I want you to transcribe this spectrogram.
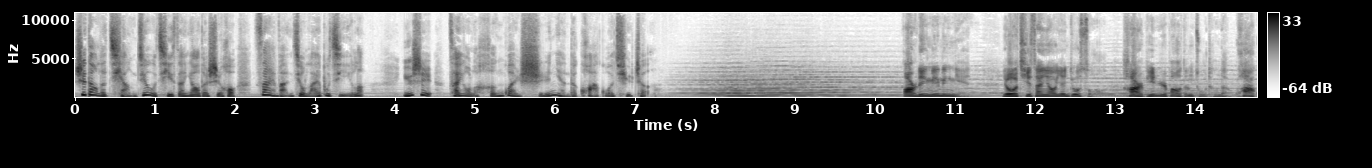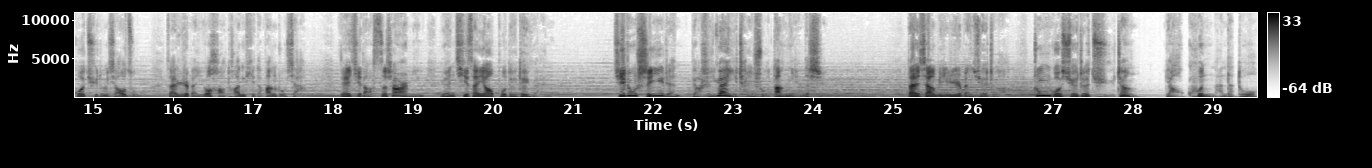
是到了抢救七三幺的时候，再晚就来不及了。于是才有了横贯十年的跨国取证。二零零零年，由七三幺研究所、哈尔滨日报等组成的跨国取证小组，在日本友好团体的帮助下。联系到四十二名原七三幺部队队员，其中十一人表示愿意陈述当年的事，但相比日本学者，中国学者取证要困难得多。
